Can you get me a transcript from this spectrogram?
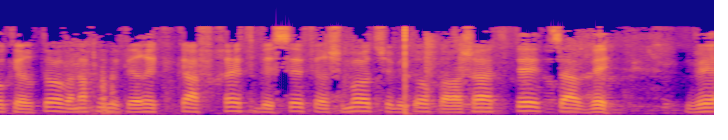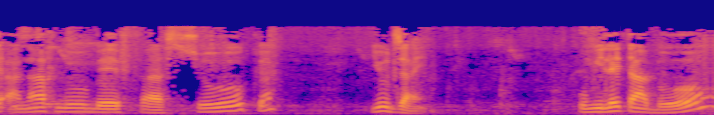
בוקר טוב, אנחנו בפרק כ"ח בספר שמות שבתוך פרשת תצווה ואנחנו בפסוק י"ז ומילאת בו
